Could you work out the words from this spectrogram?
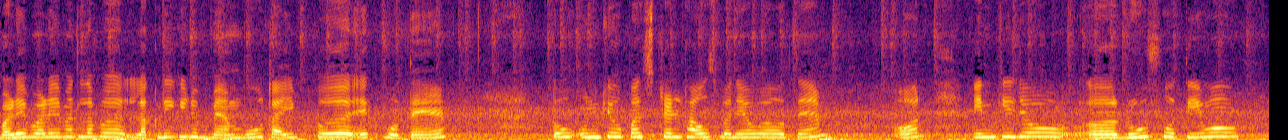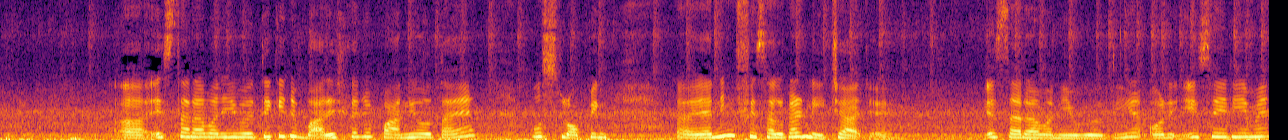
बड़े बड़े मतलब लकड़ी के जो बैम्बू टाइप एक होते हैं तो उनके ऊपर स्टिल्ट हाउस बने हुए होते हैं और इनकी जो रूफ़ होती है वो इस तरह बनी हुई होती है कि जो बारिश का जो पानी होता है, वो स्लॉपिंग यानी फिसल कर नीचे आ जाए। इस तरह बनी हुई होती है और इस एरिए में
